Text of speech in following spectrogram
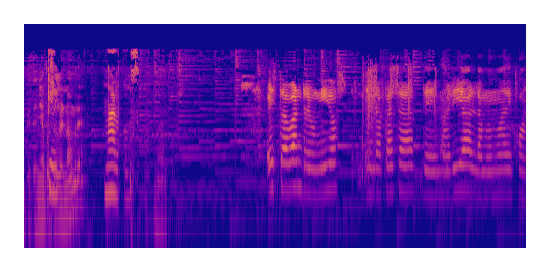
¿Y que tenía por sobrenombre? Marcos. Marcos. Estaban reunidos en la casa de María, la mamá de Juan.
